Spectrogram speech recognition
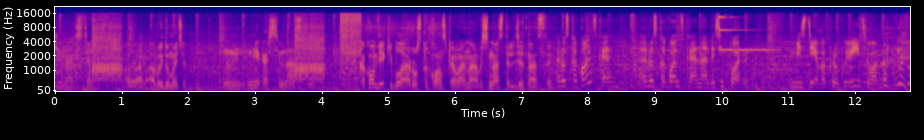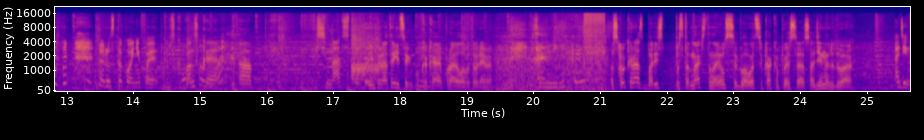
17 А, а- а вы думаете? Ну, мне кажется, 17 В каком веке была русско-конская война? 18 или 19 Русско-конская? Русско-конская, она до сих пор везде вокруг. Видите, вон. Русско-кони ходят. Русско-конская. А, 18 Императрица какая правила в это время? Сколько раз Борис Пастернак становился главой ЦК КПСС? Один или два? Один.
